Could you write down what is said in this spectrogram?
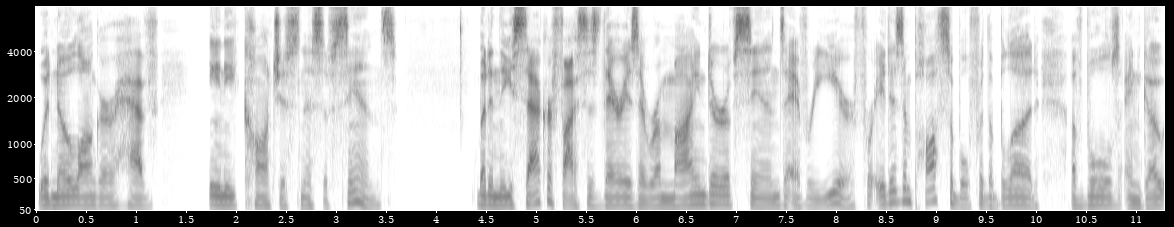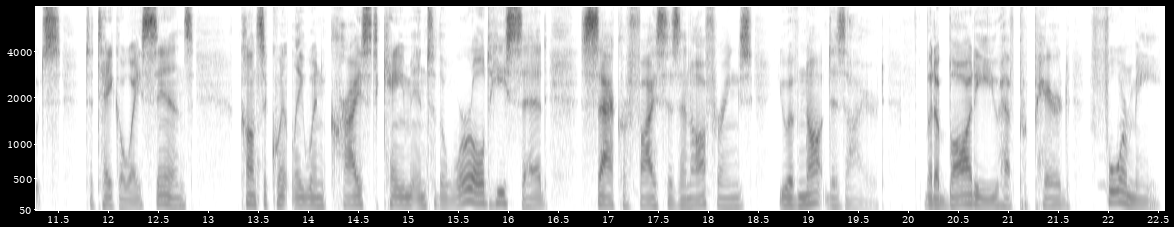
would no longer have any consciousness of sins? But in these sacrifices, there is a reminder of sins every year, for it is impossible for the blood of bulls and goats to take away sins. Consequently, when Christ came into the world, he said, Sacrifices and offerings you have not desired, but a body you have prepared for me.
